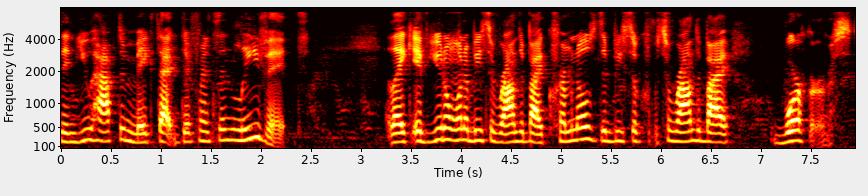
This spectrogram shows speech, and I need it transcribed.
then you have to make that difference and leave it. Like, if you don't want to be surrounded by criminals, then be su- surrounded by workers.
